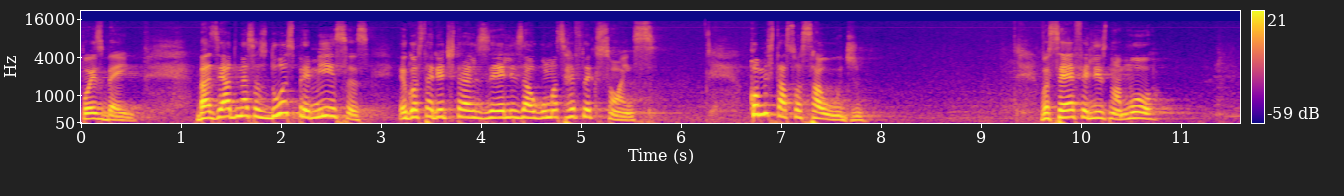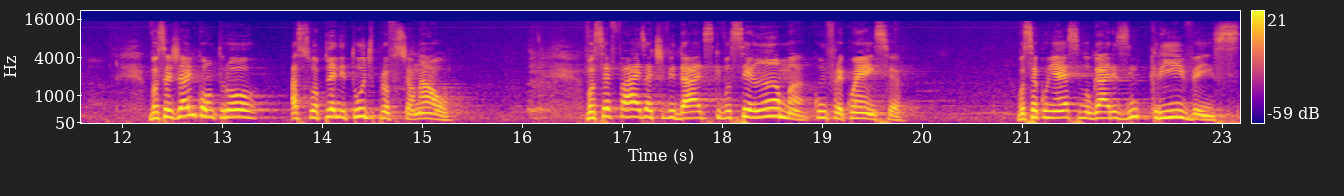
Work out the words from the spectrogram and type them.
Pois bem, baseado nessas duas premissas, eu gostaria de trazer-lhes algumas reflexões. Como está a sua saúde? Você é feliz no amor? Você já encontrou a sua plenitude profissional? Você faz atividades que você ama com frequência? Você conhece lugares incríveis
